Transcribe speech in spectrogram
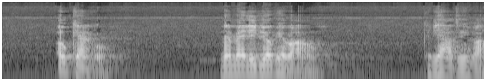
။အုတ်ကန်ကိုနာမည်လေးပြောခဲ့ပါဦး။ကြပြသွေးပါ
